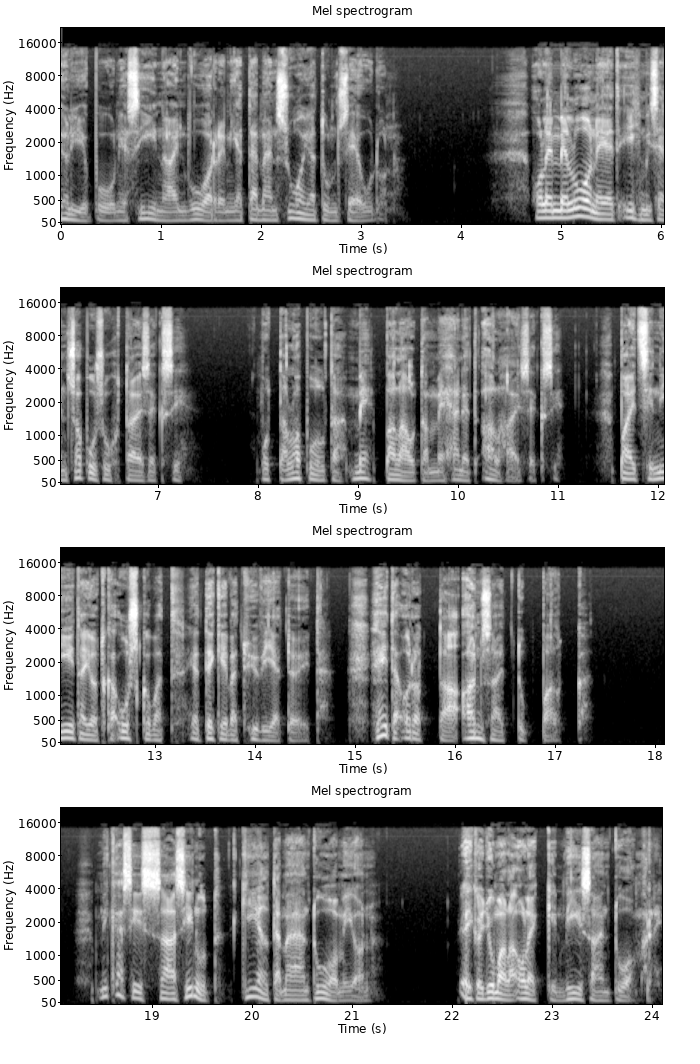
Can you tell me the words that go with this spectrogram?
öljypuun ja Siinain vuoren ja tämän suojatun seudun. Olemme luoneet ihmisen sopusuhtaiseksi mutta lopulta me palautamme hänet alhaiseksi, paitsi niitä, jotka uskovat ja tekevät hyviä töitä. Heitä odottaa ansaittu palkka. Mikä siis saa sinut kieltämään tuomion? Eikö Jumala olekin viisain tuomari?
